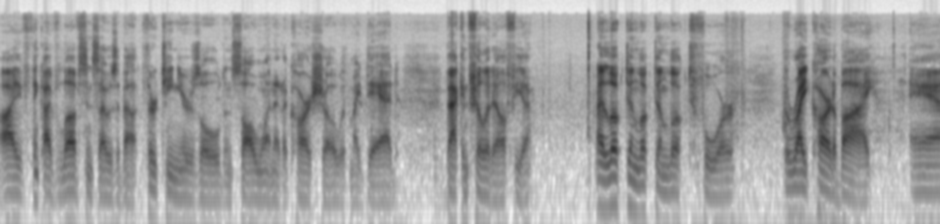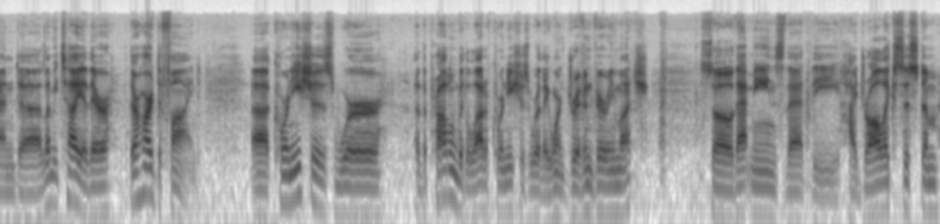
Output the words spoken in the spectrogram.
I think I've loved since I was about 13 years old and saw one at a car show with my dad back in Philadelphia. I looked and looked and looked for the right car to buy, and uh, let me tell you, they're they're hard to find. Uh, Corniches were uh, the problem with a lot of Corniches were they weren't driven very much. So that means that the hydraulic system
